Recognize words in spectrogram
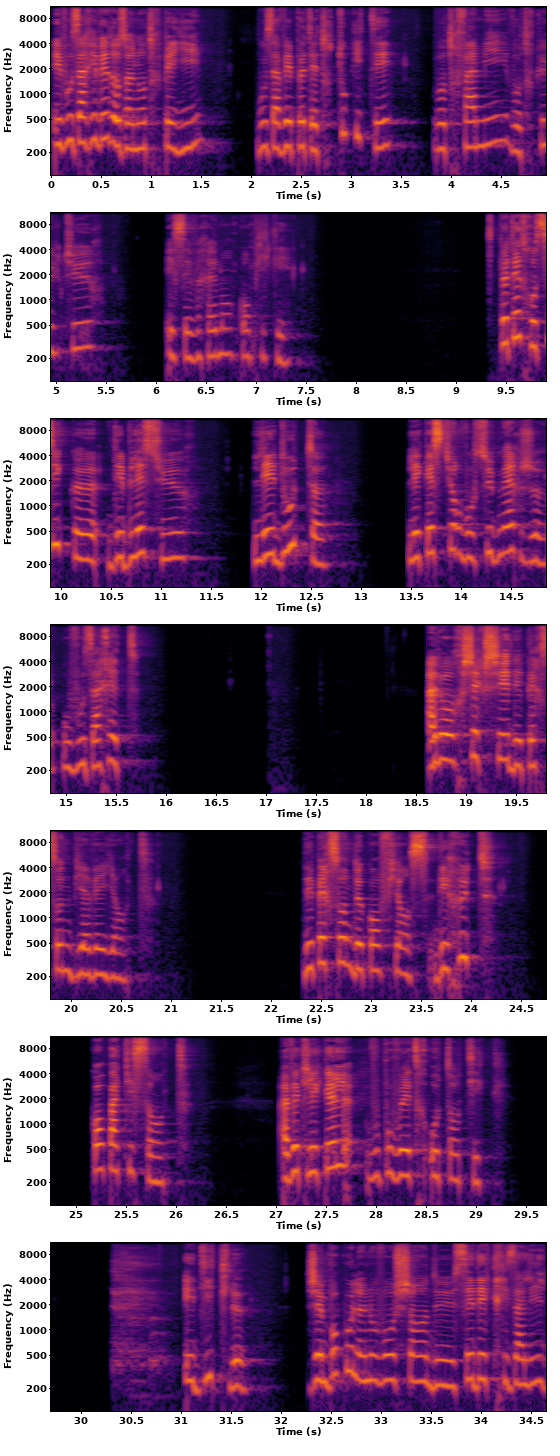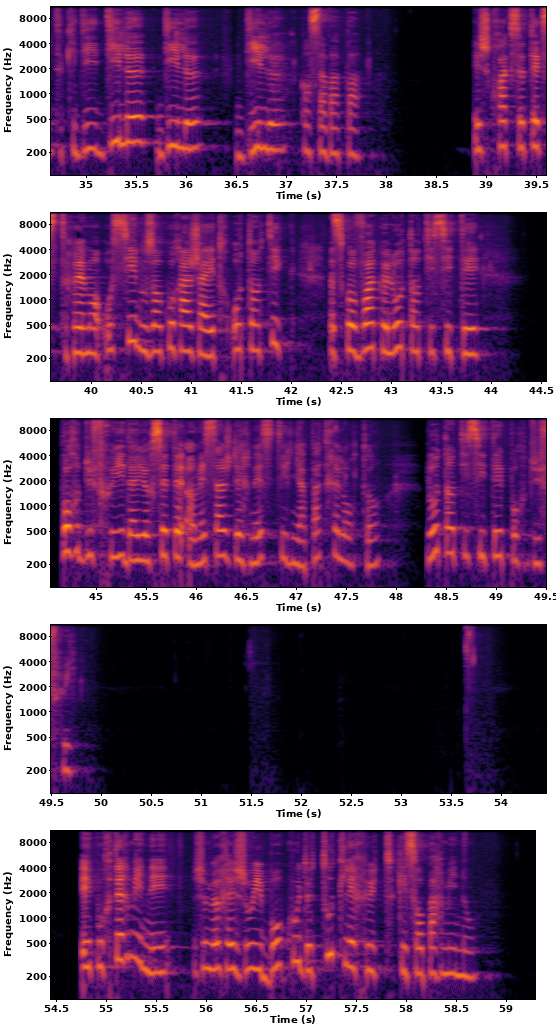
Et vous arrivez dans un autre pays, vous avez peut-être tout quitté, votre famille, votre culture, et c'est vraiment compliqué. Peut-être aussi que des blessures, les doutes, les questions vous submergent ou vous arrêtent. Alors cherchez des personnes bienveillantes, des personnes de confiance, des rutes compatissantes, avec lesquelles vous pouvez être authentique. Et dites-le. J'aime beaucoup le nouveau chant du CD Chrysalide qui dit Dis-le, dis-le, dis-le quand ça va pas. Et je crois que ce texte vraiment aussi nous encourage à être authentiques, parce qu'on voit que l'authenticité porte du fruit. D'ailleurs, c'était un message d'Ernest il n'y a pas très longtemps. L'authenticité porte du fruit. Et pour terminer, je me réjouis beaucoup de toutes les Ruths qui sont parmi nous.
